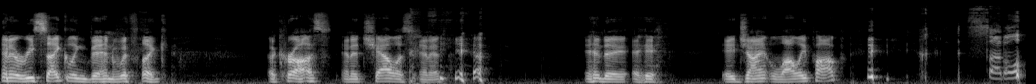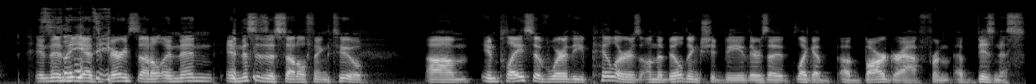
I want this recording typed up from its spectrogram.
and a recycling bin with like a cross and a chalice in it. Yeah. And a, a a giant lollipop. Subtle. And then yeah, it's very subtle. And then and this is a subtle thing too. Um, in place of where the pillars on the building should be, there's a like a, a bar graph from a business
